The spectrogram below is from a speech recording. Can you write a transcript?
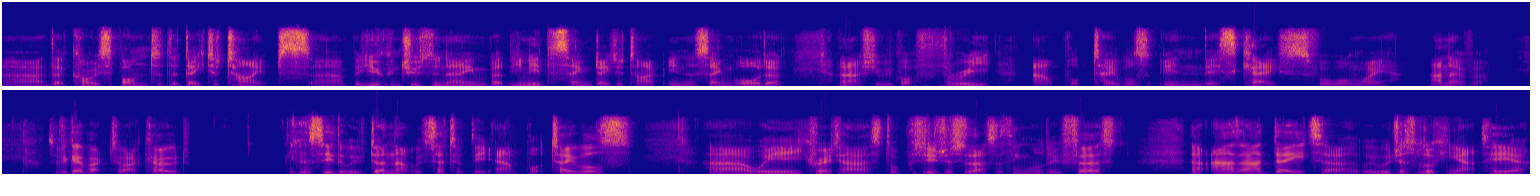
uh, that correspond to the data types. Uh, but you can choose the name, but you need the same data type in the same order. And actually, we've got three output tables in this case for one-way ANOVA. So if we go back to our code, you can see that we've done that. We've set up the output tables. Uh, we create our stored procedure, so that's the thing we'll do first. Now, as our data we were just looking at here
